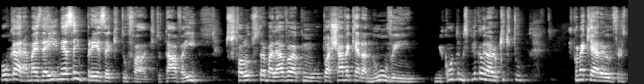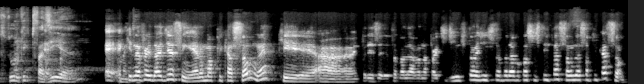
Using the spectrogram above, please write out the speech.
Ô, cara, mas aí nessa empresa que tu, fala, que tu tava aí, tu falou que tu trabalhava com. Tu achava que era nuvem. Me conta, me explica melhor o que que tu. Como é que era a infraestrutura, o que que tu fazia? É, é, é que, na verdade, assim, era uma aplicação, né? Que a empresa eu trabalhava na parte de infra, então a gente trabalhava com a sustentação dessa aplicação.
